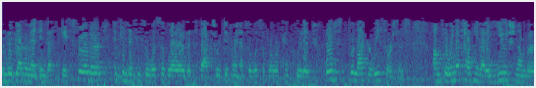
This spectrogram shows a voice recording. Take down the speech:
when the government investigates further and convinces the whistleblower that the facts were different as the whistleblower concluded, or just for lack of resources. Um, so we're not talking about a huge number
